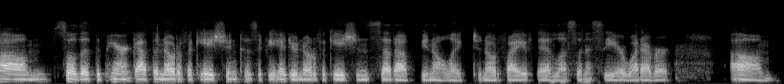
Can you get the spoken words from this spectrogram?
um, so that the parent got the notification. Because if you had your notifications set up, you know, like to notify if they had less than a C or whatever. Um,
